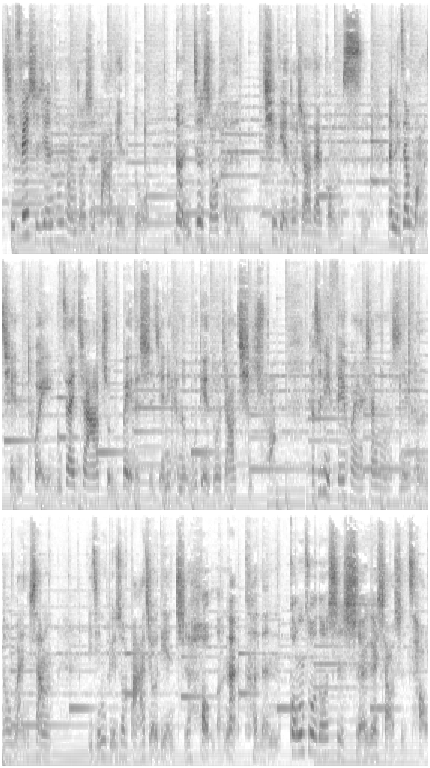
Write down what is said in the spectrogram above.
起飞时间通常都是八点多，那你这时候可能七点多就要在公司，那你再往前推，你在家准备的时间，你可能五点多就要起床，可是你飞回来香港的时间可能都晚上已经，比如说八九点之后了，那可能工作都是十二个小时超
